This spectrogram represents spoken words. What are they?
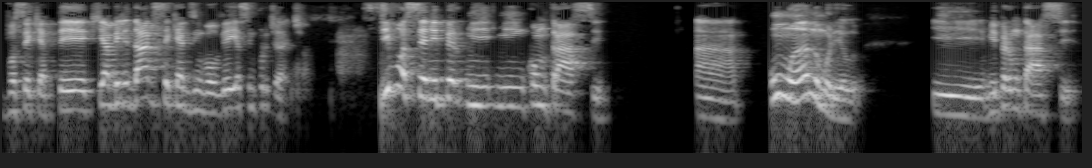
você quer ter, que habilidades você quer desenvolver e assim por diante. Se você me, me, me encontrasse há um ano, Murilo, e me perguntasse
